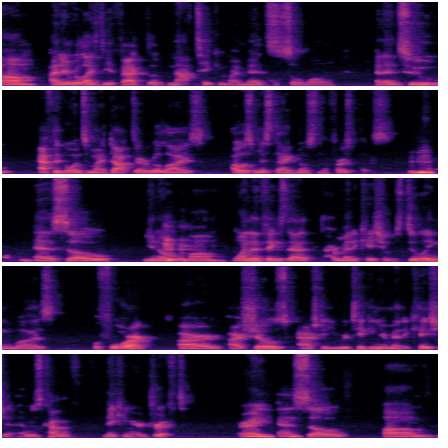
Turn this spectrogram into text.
um, I didn't realize the effect of not taking my meds so long, and then two, after going to my doctor, I realized I was misdiagnosed in the first place, mm-hmm. and so you know, um, one of the things that her medication was doing was before our, our, our shows, actually, you were taking your medication and was kind of making her drift, right? Mm-hmm. And so um,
